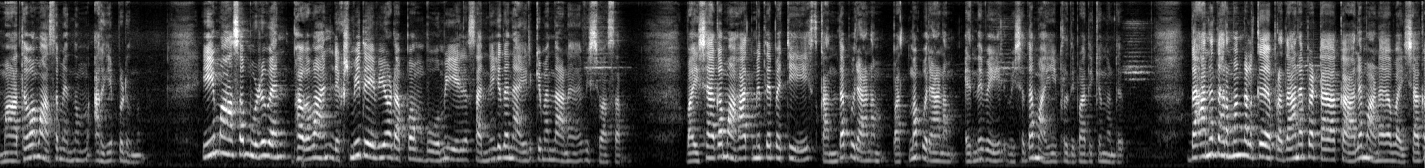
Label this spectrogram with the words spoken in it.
മാധവമാസം എന്നും അറിയപ്പെടുന്നു. ഈ മാസം മുഴുവൻ ഭഗവാൻ ലക്ഷ്മി ദേവിയോടൊപ്പം ഭൂമിയിൽ സന്നിഹിതനായിരിക്കുമെന്നാണ് വിശ്വാസം. വൈശാഖ മഹാത്മ്യത്തെപ്പറ്റി സ്കന്ദപുരാണം പത്മപുരാണം എന്നിവയിൽ വിശദമായി പ്രതിപാദിക്കുന്നുണ്ട്. ദാനധർമ്മങ്ങൾക്ക് പ്രധാനപ്പെട്ട കാലമാണ് വൈശാഖ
